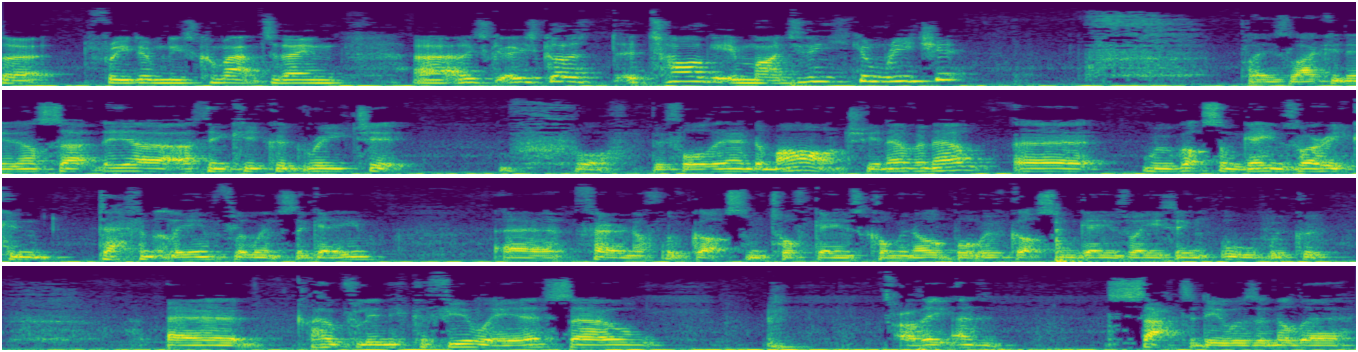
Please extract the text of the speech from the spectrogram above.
uh, freedom. And he's come out today and uh, he's, he's got a, a, target in mind. Do you think he can reach it? Plays like he did on Saturday. I think he could reach it well, before the end of March. You never know. Uh, we've got some games where he can definitely influence the game. Uh, fair enough, we've got some tough games coming up, but we've got some games where you think, oh, we could uh, hopefully nick a few here. So I think Saturday was another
